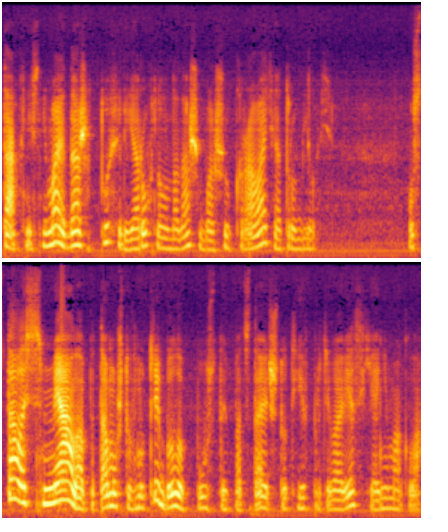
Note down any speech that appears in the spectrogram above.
так, не снимая даже туфель, я рухнула на нашу большую кровать и отрубилась. Усталость смяла, потому что внутри было пусто, и подставить что-то ей в противовес я не могла.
